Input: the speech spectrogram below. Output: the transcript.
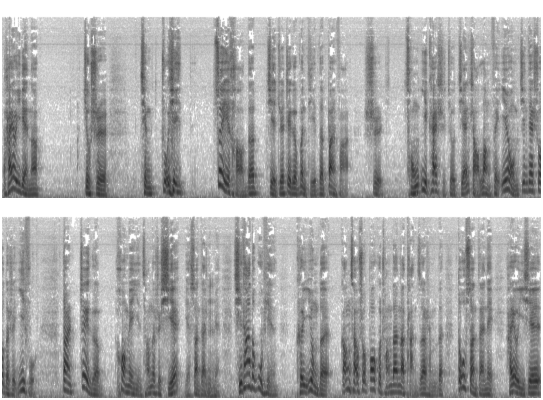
还有一点呢，就是请注意，最好的解决这个问题的办法是从一开始就减少浪费，因为我们今天说的是衣服，但是这个后面隐藏的是鞋也算在里面，其他的物品可以用的。刚才说包括床单呐、毯子啊什么的都算在内，还有一些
